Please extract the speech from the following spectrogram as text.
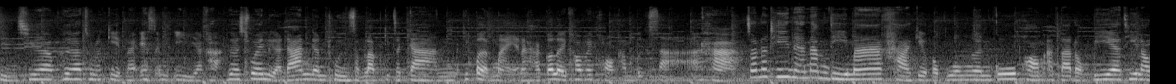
สินเชื่อเพื่อธุรกิจและ SME อะค่ะเพื่อช่วยเหลือด้านเงินทุนสำหรับกิจการที่เปิดใหม่นะคะ ก็เลยเข้าไปขอคำปรึกษาค่ะ เจ้าหน้าที่แนะนำดีมากค่ะ เกี่ยวกับวงเงินกู้พร้อมอัตราดอกเบี้ยที่เรา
